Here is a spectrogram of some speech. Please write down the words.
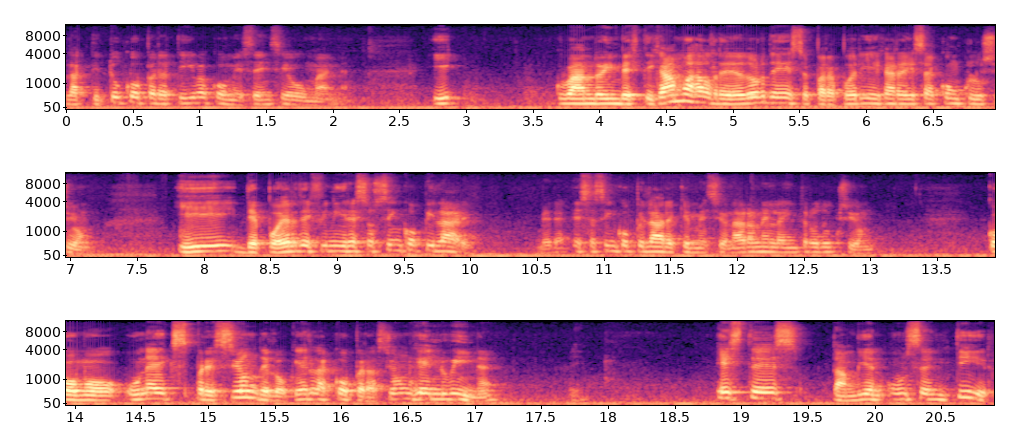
la actitud cooperativa como esencia humana. Y cuando investigamos alrededor de eso para poder llegar a esa conclusión y de poder definir esos cinco pilares, esos cinco pilares que mencionaron en la introducción, como una expresión de lo que es la cooperación genuina, este es también un sentir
